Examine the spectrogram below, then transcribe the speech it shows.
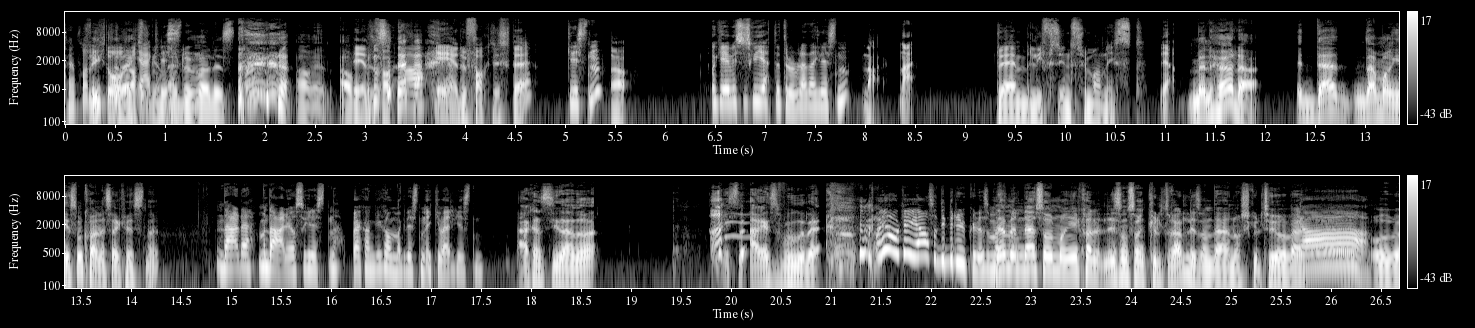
det var litt det. overraskende. Jeg du var Amen. Er du, faktisk, er du faktisk det? Kristen? Ja. Ok, Hvis du skulle gjette, tror du at jeg er kristen? Nei. Nei. Du er livssynshumanist. livssynshumanist. Men hør, da. Det er, det er mange som kaller seg kristne. Det er det, men da er de også kristne. Og jeg kan ikke kalle meg kristen og ikke være kristen. Jeg kan si deg nå. Så er jeg på hodet. Oh, ja, ok, ja, Så de bruker det som Nei, men det er sånn mange kaller liksom sånn kulturelt. Liksom. Det er norsk kultur å være Ja. Og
